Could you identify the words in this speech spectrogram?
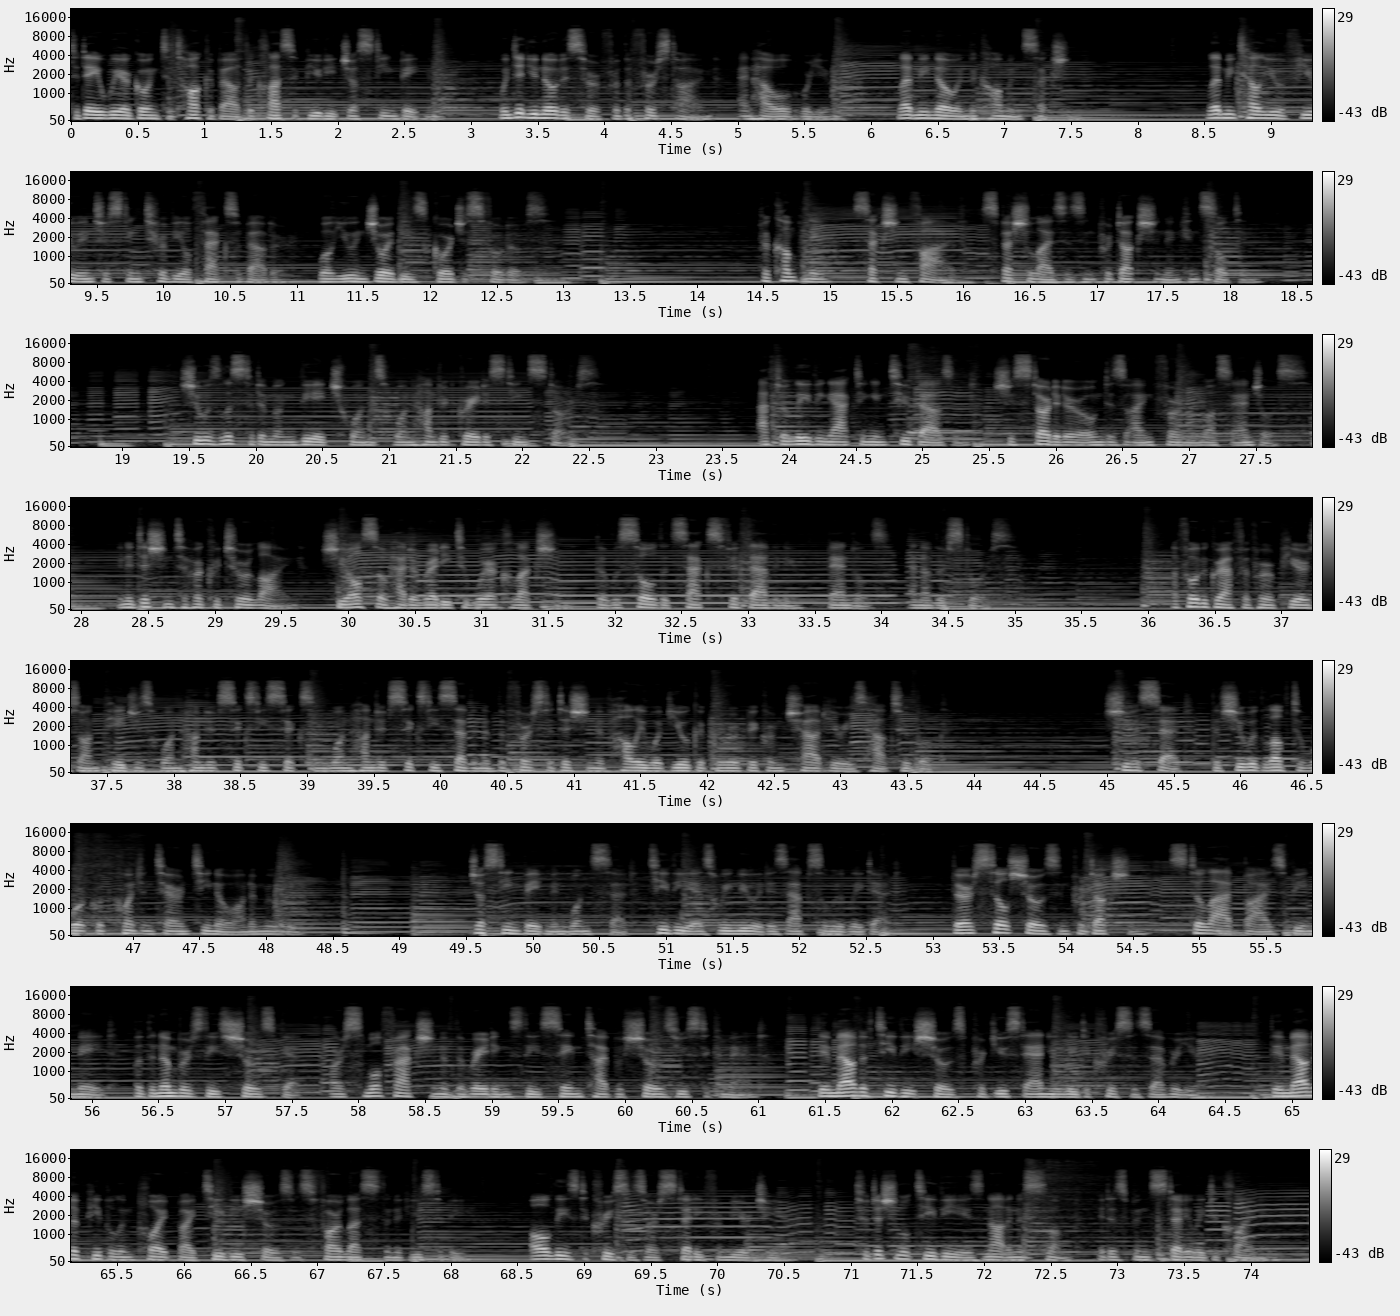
Today we are going to talk about the classic beauty Justine Bateman. When did you notice her for the first time, and how old were you? Let me know in the comments section. Let me tell you a few interesting trivial facts about her, while you enjoy these gorgeous photos. Her company, Section 5, specializes in production and consulting. She was listed among VH1's 100 Greatest Teen Stars. After leaving acting in 2000, she started her own design firm in Los Angeles. In addition to her couture line, she also had a ready-to-wear collection that was sold at Saks Fifth Avenue, Bendel's, and other stores. A photograph of her appears on pages 166 and 167 of the first edition of Hollywood yoga guru Bikram Choudhury's how-to book. She has said that she would love to work with Quentin Tarantino on a movie. Justine Bateman once said, TV as we knew it is absolutely dead. There are still shows in production, still ad buys being made, but the numbers these shows get are a small fraction of the ratings these same type of shows used to command. The amount of TV shows produced annually decreases every year. The amount of people employed by TV shows is far less than it used to be. All these decreases are steady from year to year. Traditional TV is not in a slump, it has been steadily declining.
